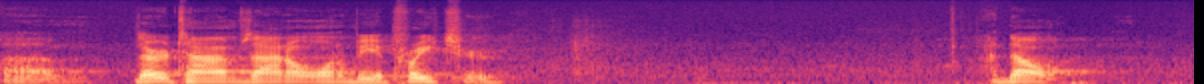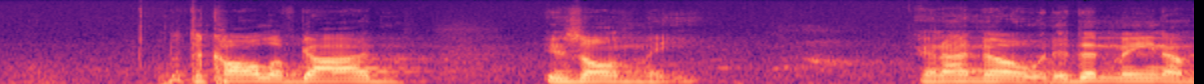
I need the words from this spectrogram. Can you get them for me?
Um, there are times I don't want to be a preacher. I don't. But the call of God is on me. And I know it. It doesn't mean I'm,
